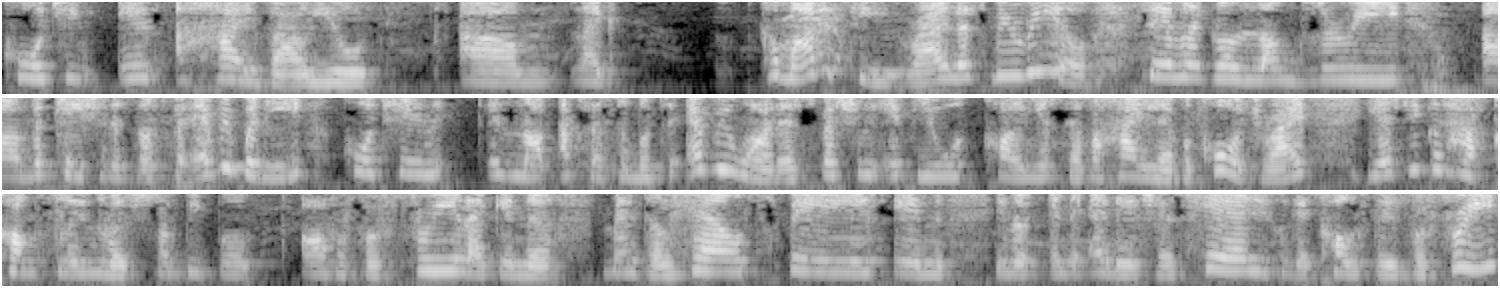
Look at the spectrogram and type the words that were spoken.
coaching is a high value um like commodity, right? Let's be real. Same like a luxury uh, vacation is not for everybody. Coaching is not accessible to everyone, especially if you would call yourself a high level coach, right? Yes, you could have counseling, which some people offer for free, like in the mental health space, in you know, in the NHS here, you could get counseling for free.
